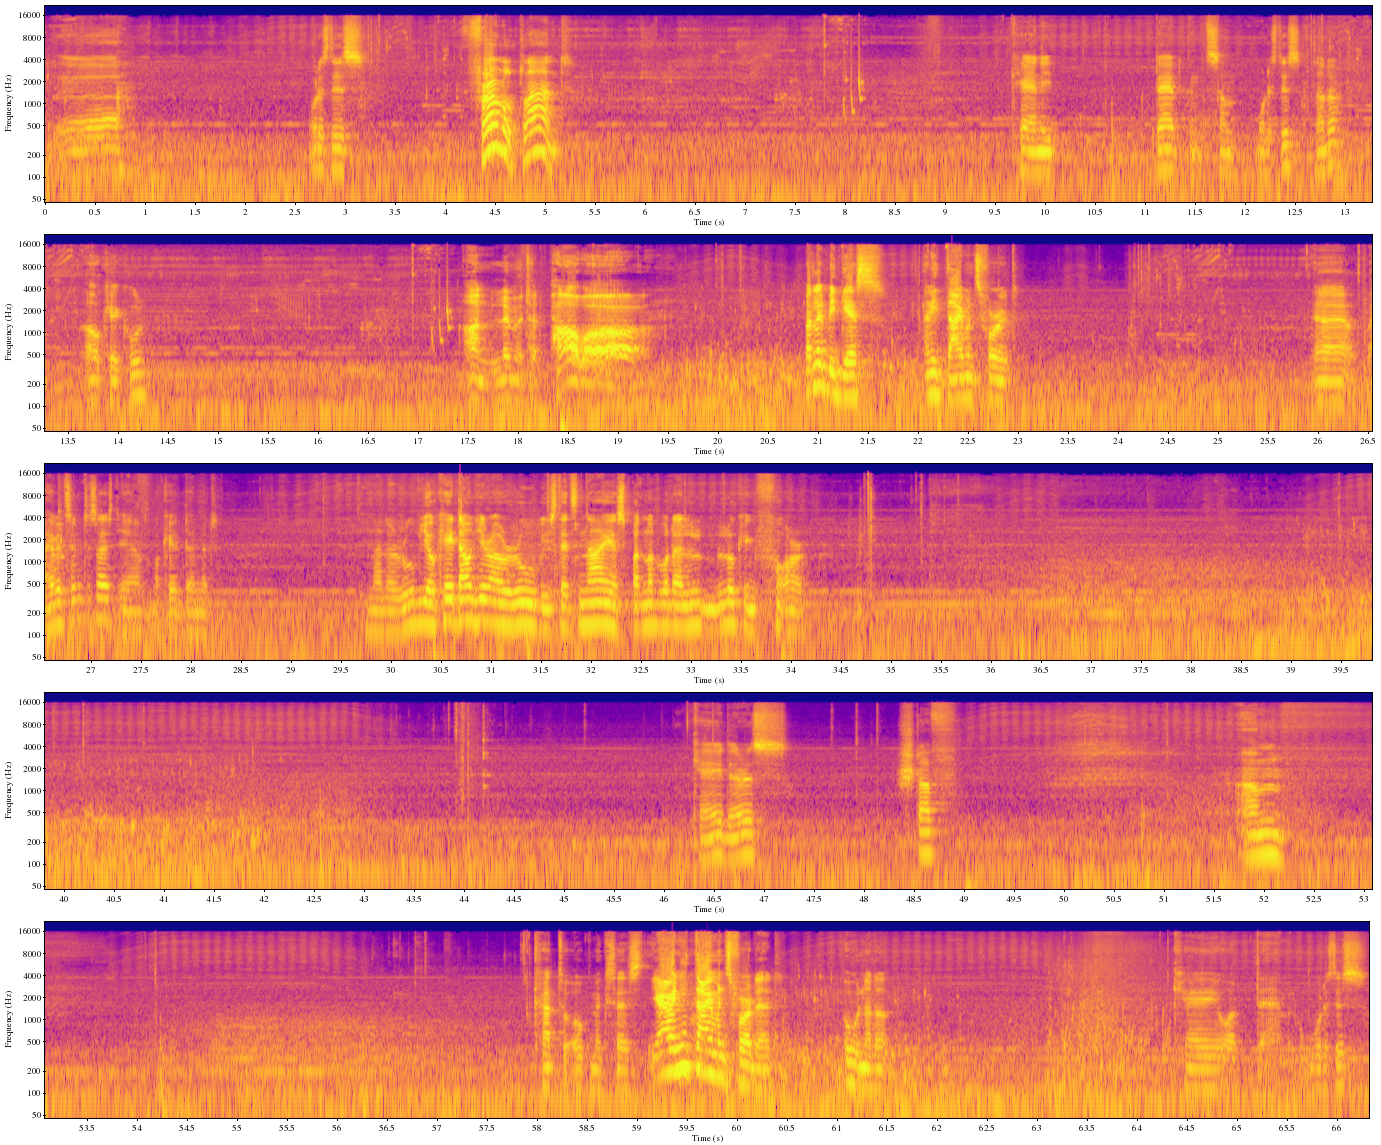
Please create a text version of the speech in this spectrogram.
Uh, what is this? Thermal plant. Okay, I need that and some. What is this? Another? Okay, cool. Unlimited power. But let me guess. I need diamonds for it. Uh, I have it synthesized? Yeah, okay, damn it. Another ruby. Okay, down here are rubies. That's nice, but not what I'm looking for. There is stuff. Um. Cut to open access. Yeah, I need diamonds for that. Oh, another. Okay, what damn. What is this?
